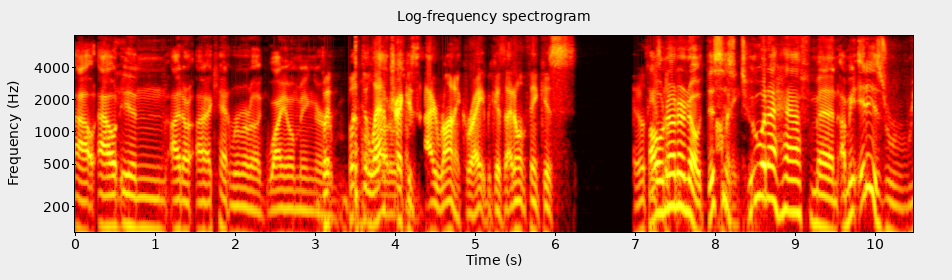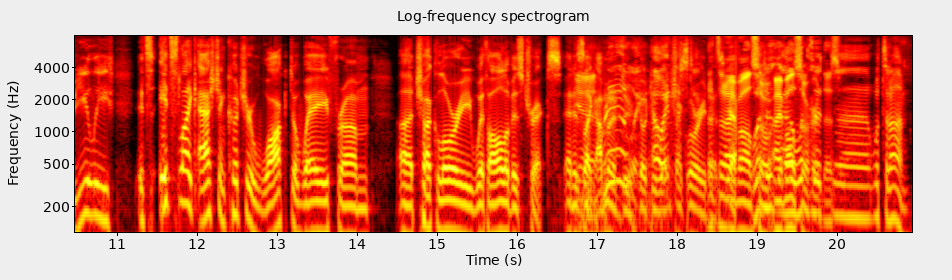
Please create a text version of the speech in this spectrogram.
out out in I don't I can't remember like Wyoming or But but the laugh track is ironic, right? Because I don't think it's. I don't think. Oh no no no! This comedy. is two and a half men. I mean, it is really it's it's like Ashton Kutcher walked away from uh, Chuck Lorre with all of his tricks, and it's Yeah. like I'm going to do, Really? go do Oh, what Chuck interesting. Lorre that's does. what I've also What is- I've uh, also heard it, this. Uh, what's it on?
